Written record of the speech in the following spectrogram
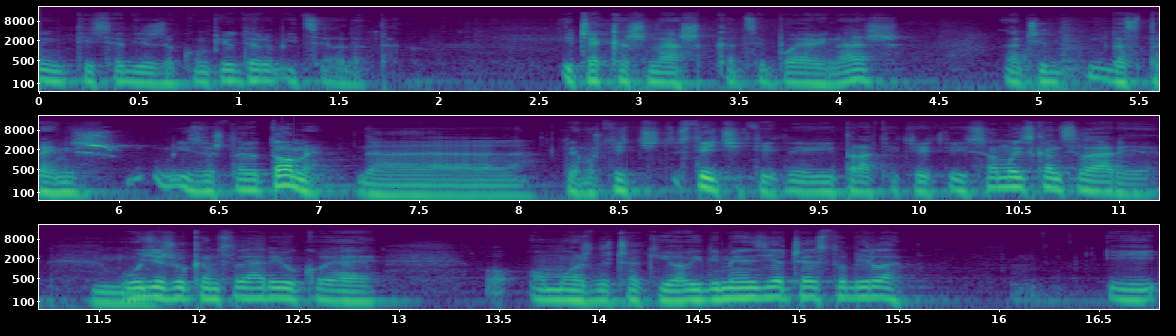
i ti sediš za kompjuterom i ceo dan tako. I čekaš naš, kad se pojavi naš, znači da spremiš izveštaj o tome. Da, da, da, da, da. Ne možeš ti stići ti i pratiti ti samo iz kancelarije. Uđeš u kancelariju koja je o, o, možda čak i ovih dimenzija često bila i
